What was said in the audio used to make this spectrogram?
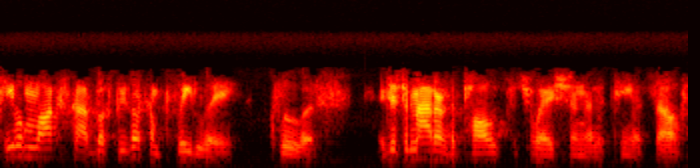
People mock Scott Brooks, but he's not completely clueless. It's just a matter of the politics situation and the team itself.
